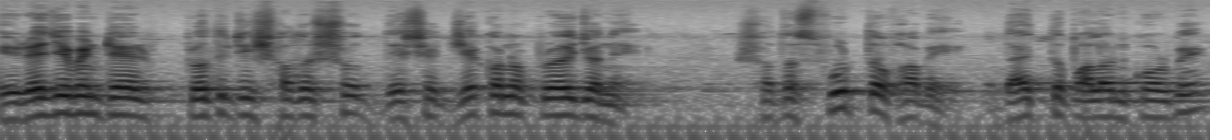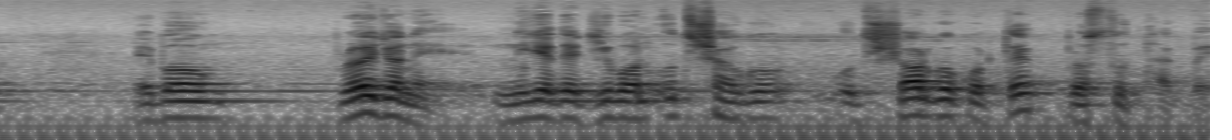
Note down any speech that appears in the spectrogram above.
এই রেজিমেন্টের প্রতিটি সদস্য দেশের যে কোনো প্রয়োজনে স্বতঃস্ফূর্তভাবে দায়িত্ব পালন করবে এবং প্রয়োজনে নিজেদের জীবন উৎসর্গ উৎসর্গ করতে প্রস্তুত থাকবে।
